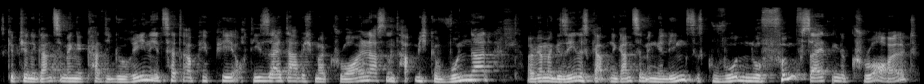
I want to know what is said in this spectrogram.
Es gibt hier eine ganze Menge Kategorien etc. pp. Auch die Seite habe ich mal crawlen lassen und habe mich gewundert, weil wir haben ja gesehen, es gab eine ganze Menge Links. Es wurden nur fünf Seiten gecrawlt.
